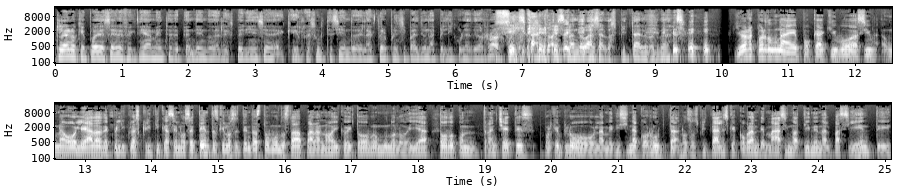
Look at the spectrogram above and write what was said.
Claro que puede ser efectivamente dependiendo de la experiencia de que resulte siendo el actor principal de una película de horror. Sí, sí. Cuando vas al hospital, ¿verdad? Sí. Yo recuerdo una época que hubo así una oleada de películas críticas en los 70 que en los 70 todo el mundo estaba paranoico y todo el mundo lo veía todo con tranchetes. Por ejemplo, la medicina corrupta, los hospitales que cobran de más y no atienden al paciente.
